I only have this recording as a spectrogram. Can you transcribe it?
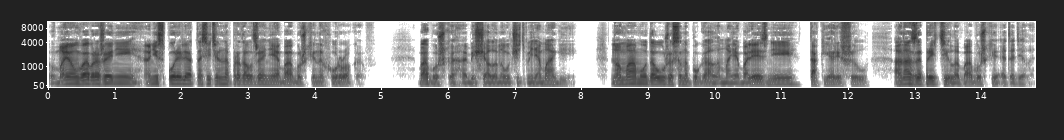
В моем воображении они спорили относительно продолжения бабушкиных уроков. Бабушка обещала научить меня магии, но маму до ужаса напугала моя болезнь, и, так я решил, она запретила бабушке это делать.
